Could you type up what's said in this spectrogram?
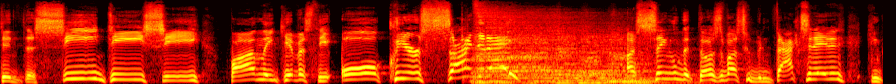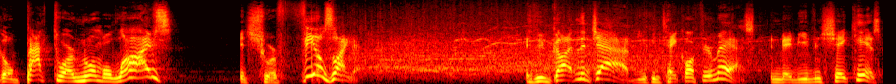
Did the CDC finally give us the all clear sign today? A signal that those of us who've been vaccinated can go back to our normal lives? It sure feels like it. If you've gotten the jab, you can take off your mask and maybe even shake hands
